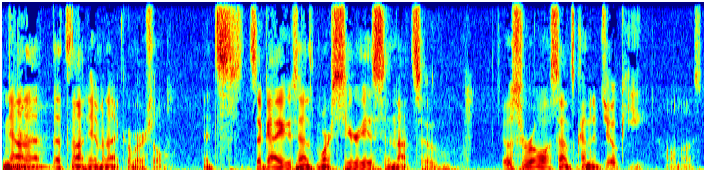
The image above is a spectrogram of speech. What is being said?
No, that that's not him in that commercial. It's it's a guy who sounds more serious and not so. Joe Cirola sounds kind of jokey almost.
